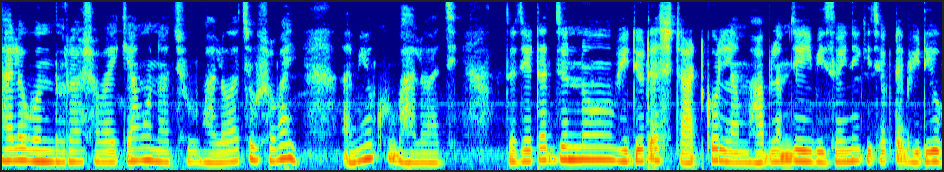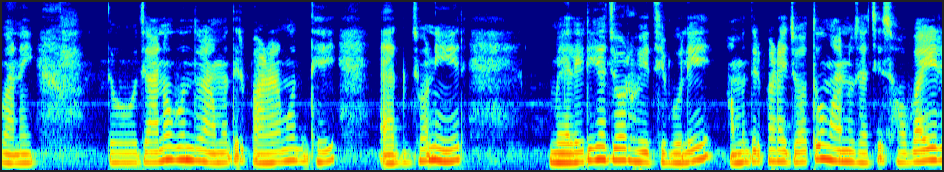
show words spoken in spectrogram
হ্যালো বন্ধুরা, সবাই কেমন আছো? ভালো আছো সবাই? আমিও খুব ভালো আছি। তো যেটার জন্য ভিডিওটা স্টার্ট করলাম, ভাবলাম যে এই বিষয় নিয়ে কিছু একটা ভিডিও বানাই। তো জানো বন্ধুরা, আমাদের পাড়ার মধ্যে একজনের ম্যালেরিয়া জ্বর হয়েছে বলে আমাদের পাড়ায় যত মানুষ আছে সবাইয়ের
